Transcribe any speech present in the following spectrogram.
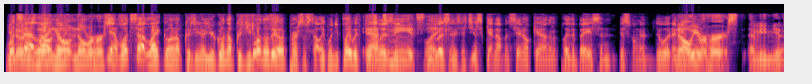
You What's know, that like? I no no no rehearsals. Yeah, what's that like going up? Because you know you're going up because you don't know the other person's style. Like when you play with Thin Yeah, to Lizzy, me, it's like- listen. Is it just getting up and saying, "Okay, I'm going to play the bass and this one I'm going to do it"? I no, mean, we rehearsed. I mean, you know.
